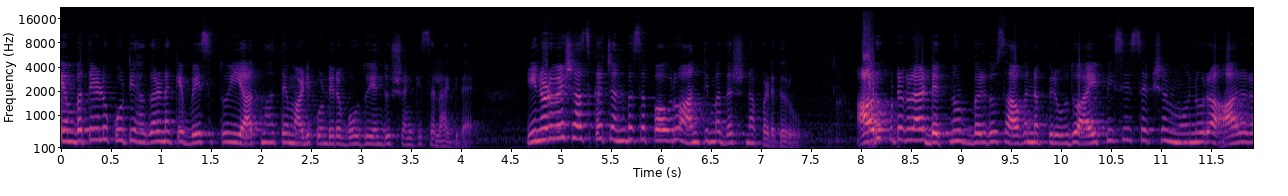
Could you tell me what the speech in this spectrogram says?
ಎಂಬತ್ತೇಳು ಕೋಟಿ ಹಗರಣಕ್ಕೆ ಬೇಸತ್ತು ಈ ಆತ್ಮಹತ್ಯೆ ಮಾಡಿಕೊಂಡಿರಬಹುದು ಎಂದು ಶಂಕಿಸಲಾಗಿದೆ. ಈ ನಡುವೆ ಶಾಸಕ ಚನ್ನಬಸಪ್ಪ ಅವರು ಅಂತಿಮ ದರ್ಶನ ಪಡೆದರು. ಆರು ಪುಟಗಳ ಡೆತ್ ನೋಟ್ ಬರೆದು ಸಾವನ್ನಪ್ಪಿರುವುದು ಐಪಿಸಿ ಸೆಕ್ಷನ್ ಮುನ್ನೂರ ಆರರ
